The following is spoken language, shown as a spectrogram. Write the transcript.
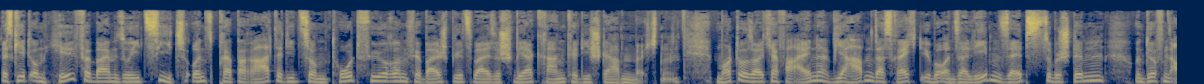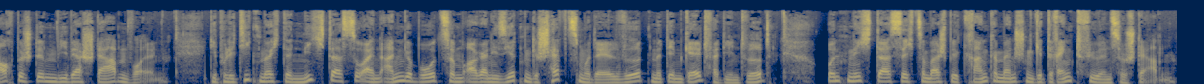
Es geht um Hilfe beim Suizid und Präparate, die zum Tod führen für beispielsweise Schwerkranke, die sterben möchten. Motto solcher Vereine, wir haben das Recht, über unser Leben selbst zu bestimmen und dürfen auch bestimmen, wie wir sterben wollen. Die Politik möchte nicht, dass so ein Angebot zum organisierten Geschäftsmodell wird, mit dem Geld verdient wird und nicht, dass sich zum Beispiel kranke Menschen gedrängt fühlen zu sterben.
